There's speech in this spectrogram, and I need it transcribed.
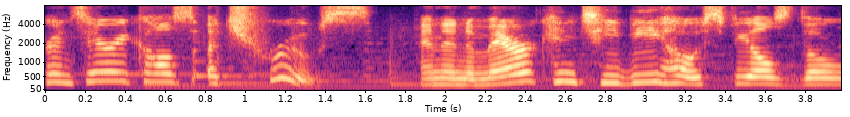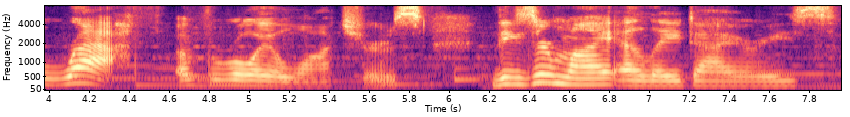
Prince Harry calls a truce, and an American TV host feels the wrath of royal watchers. These are my LA diaries.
